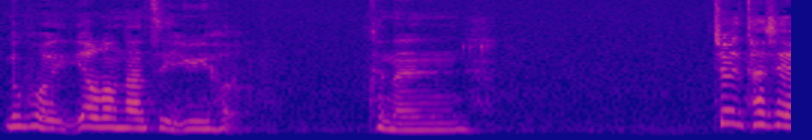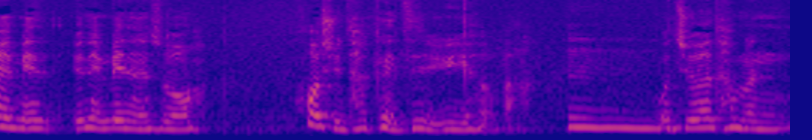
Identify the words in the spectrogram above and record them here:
如果要让它自己愈合，可能。就是他现在变有点变成说，或许他可以自己愈合吧。嗯，我觉得他们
